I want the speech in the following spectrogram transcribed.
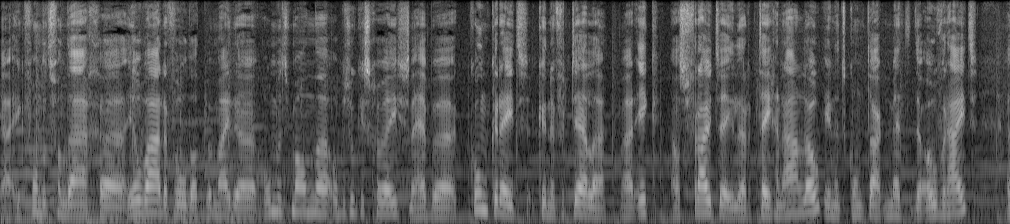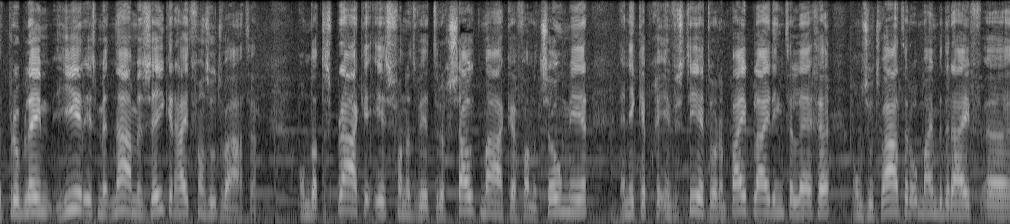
Ja, ik vond het vandaag uh, heel waardevol dat bij mij de ombudsman uh, op bezoek is geweest. We hebben concreet kunnen vertellen waar ik als fruitteler tegenaan loop in het contact met de overheid. Het probleem hier is met name zekerheid van zoetwater. Omdat er sprake is van het weer terug zout maken van het Zoommeer. En ik heb geïnvesteerd door een pijpleiding te leggen om zoetwater op mijn bedrijf uh,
